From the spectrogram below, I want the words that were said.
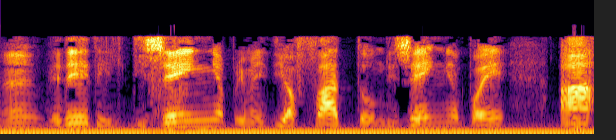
Eh? Vedete il disegno? Prima Dio ha fatto un disegno, poi ha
